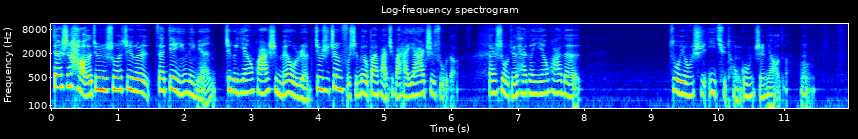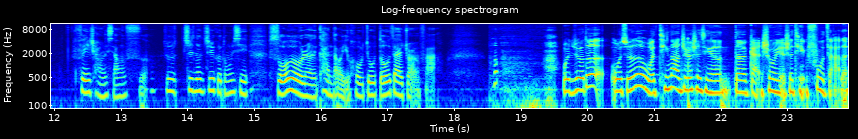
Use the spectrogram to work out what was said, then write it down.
但是好的就是说，这个在电影里面，这个烟花是没有人，就是政府是没有办法去把它压制住的。但是我觉得它跟烟花的作用是异曲同工之妙的，嗯。非常相似，就真的这个东西，所有人看到以后就都在转发。我觉得，我觉得我听到这个事情的感受也是挺复杂的，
